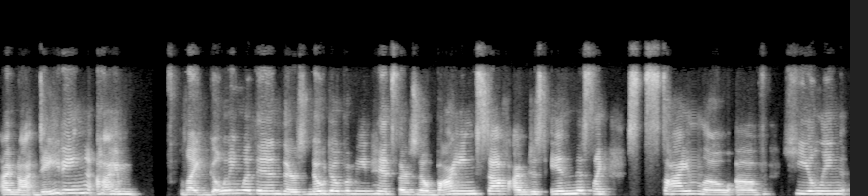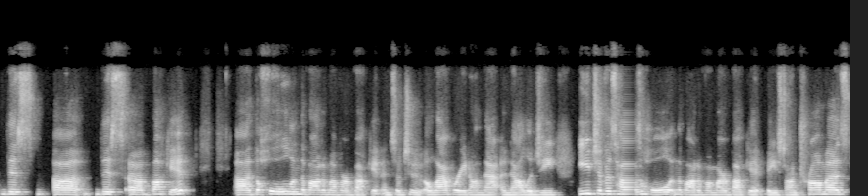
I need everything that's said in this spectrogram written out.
I'm not dating, I'm like going within there's no dopamine hits there's no buying stuff i'm just in this like silo of healing this uh this uh bucket uh, the hole in the bottom of our bucket. And so, to elaborate on that analogy, each of us has a hole in the bottom of our bucket based on traumas,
